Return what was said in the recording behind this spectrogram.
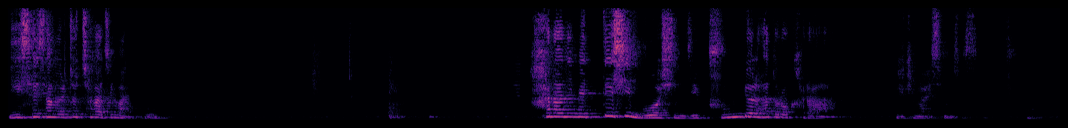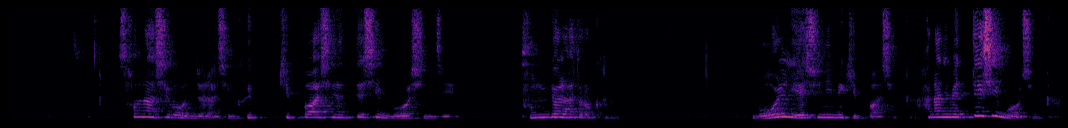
이 세상을 쫓아가지 말고 하나님의 뜻이 무엇인지 분별하도록 하라. 이렇게 말씀하셨어요. 선하시고 온전하신 그 기뻐하시는 뜻이 무엇인지 분별하도록 하라. 뭘 예수님이 기뻐하실까? 하나님의 뜻이 무엇일까?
